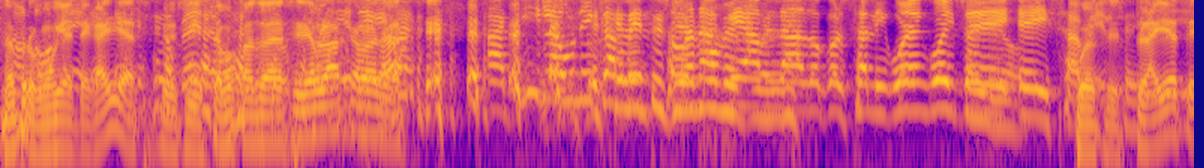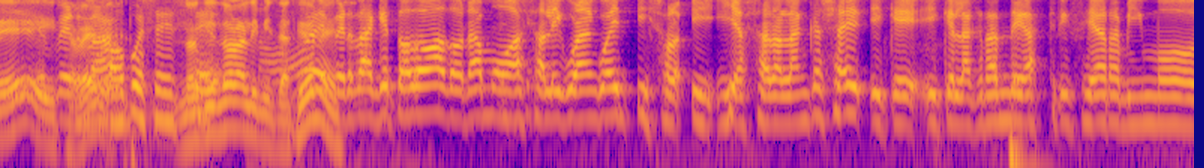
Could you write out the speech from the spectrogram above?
No, pero como ya te callas. Pero si estamos hablando de la serie, la serie. Aquí la única que persona que ha hablado con Sally Wainwright Soy es Isabel. Pues expláyate, Es Isabel. No, pues es, No entiendo eh, las No, limitaciones. es verdad que todos adoramos a Sally Wainwright y, so- y, y a Sarah Lancashire y que, y que las grandes actrices ahora mismo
